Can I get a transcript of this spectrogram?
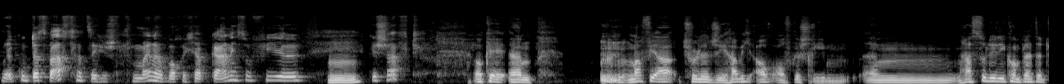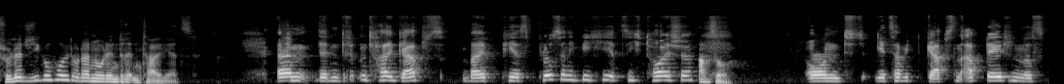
ja gut, das war's tatsächlich schon von meiner Woche. Ich habe gar nicht so viel Mhm. geschafft. Okay, ähm, Mafia Trilogy habe ich auch aufgeschrieben. Ähm, hast du dir die komplette Trilogy geholt oder nur den dritten Teil jetzt? Ähm, den dritten Teil gab's bei PS Plus, wenn ich mich jetzt nicht täusche. Ach so. Und jetzt ich, gab's ein Update und das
